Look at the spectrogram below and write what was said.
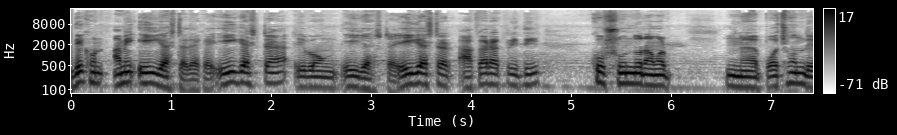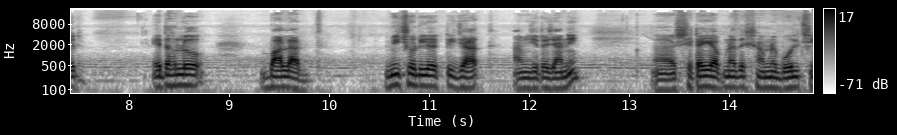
দেখুন, আমি এই গাছটা দেখাই। এই গাছটা এবং এই গাছটা। এই গাছটার আকার আকৃতি খুব সুন্দর আমার পছন্দের। এটা হলো বালাদ মিশরীয় একটি জাত। আমি যেটা জানি সেটাই আপনাদের সামনে বলছি।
